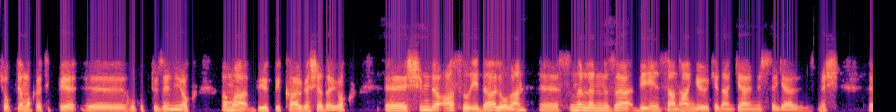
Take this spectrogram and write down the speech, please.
çok demokratik bir e, hukuk düzeni yok. Ama büyük bir kargaşa da yok. E, şimdi asıl ideal olan e, sınırlarınıza bir insan hangi ülkeden gelmişse gelmiş. E,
